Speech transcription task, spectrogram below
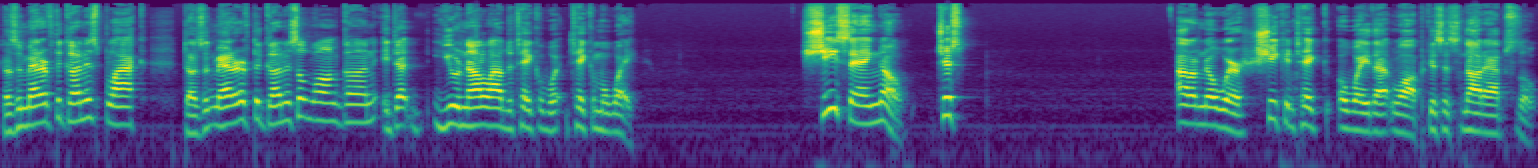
Doesn't matter if the gun is black. Doesn't matter if the gun is a long gun. It do, you're not allowed to take away, take them away. She's saying no. Just out of nowhere, she can take away that law because it's not absolute.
